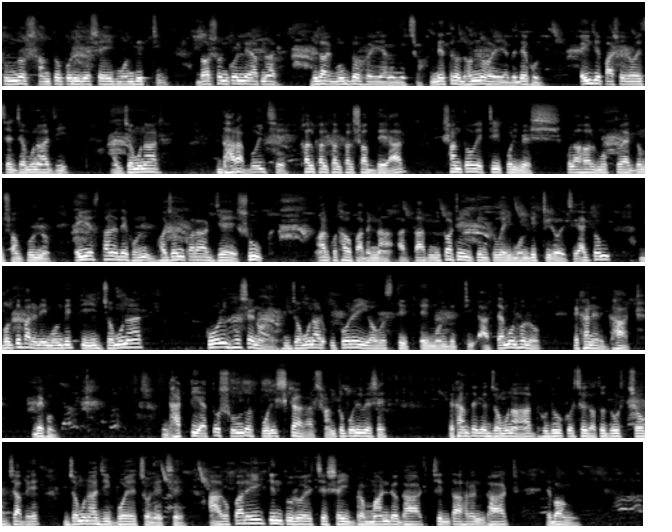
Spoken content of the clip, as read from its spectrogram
সুন্দর শান্ত পরিবেশে এই মন্দিরটি দর্শন করলে আপনার হৃদয় মুগ্ধ হয়ে যাবে মিত্র নেত্র ধন্য হয়ে যাবে। দেখুন, এই যে পাশে রয়েছে যমুনাজি, আর যমুনার ধারা বইছে খল খল খল খল শব্দে, আর শান্ত একটি পরিবেশ কোলাহল মুক্ত একদম সম্পূর্ণ। এই স্থানে দেখুন, ভজন করার যে সুখ আর কোথাও পাবেন না, আর তার নিকটেই কিন্তু এই মন্দিরটি রয়েছে। একদম বলতে পারেন এই মন্দিরটি যমুনার কোল ঘেঁষে নয়, যমুনার উপরেই অবস্থিত এই মন্দিরটি। আর তেমন হলো এখানের ঘাট। দেখুন, ঘাটটি এত সুন্দর, পরিষ্কার আর শান্ত পরিবেশে এখান থেকে যমুনা ধুধু করছে, যত দূর চোখ যাবে যমুনাজি বয়ে চলেছে। আর ওপারেই কিন্তু রয়েছে সেই ব্রহ্মাণ্ড ঘাট, চিন্তাহরণ ঘাট এবং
